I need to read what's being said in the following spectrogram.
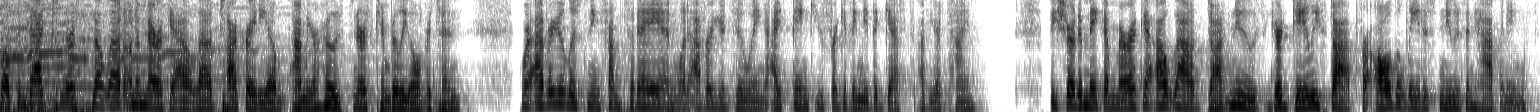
Welcome back to Nurses Out Loud on America Out Loud Talk Radio. I'm your host, Nurse Kimberly Overton. Wherever you're listening from today and whatever you're doing, I thank you for giving me the gift of your time. Be sure to make AmericaOutloud.news your daily stop for all the latest news and happenings.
